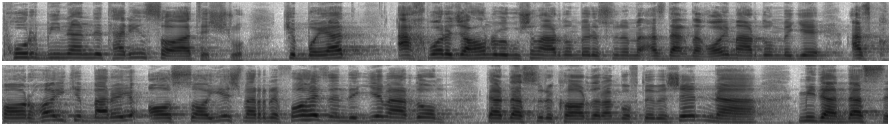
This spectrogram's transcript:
پربیننده ترین ساعتش رو که باید اخبار جهان رو به گوش مردم برسونه از دغدغه‌های مردم بگه از کارهایی که برای آسایش و رفاه زندگی مردم در دستور کار دارن گفته بشه نه. میدن دست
